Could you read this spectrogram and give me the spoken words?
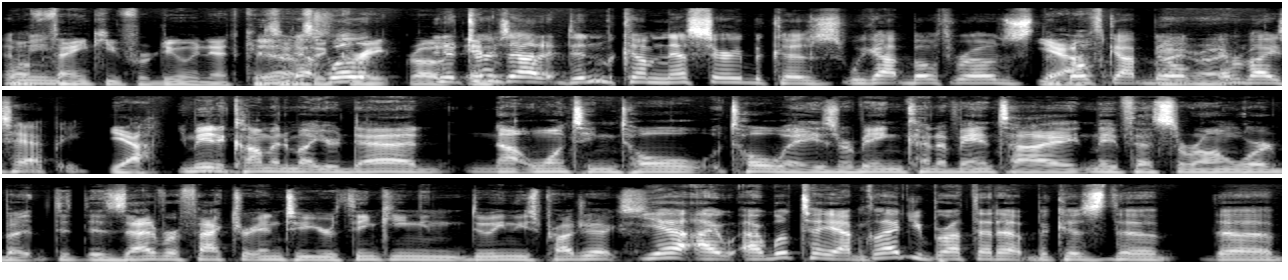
I well, mean, thank you for doing it because Yeah. it's yeah, a well, great road. and it turns out it didn't become necessary because we got both roads. They Yeah. both got built. Right, right. Everybody's happy. yeah, You made a comment about your dad not wanting toll tollways or being kind of anti. Maybe if that's the wrong word, but did, does that ever factor into your thinking in doing these projects? Yeah, I, I will tell you, I'm glad you brought that up because the the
